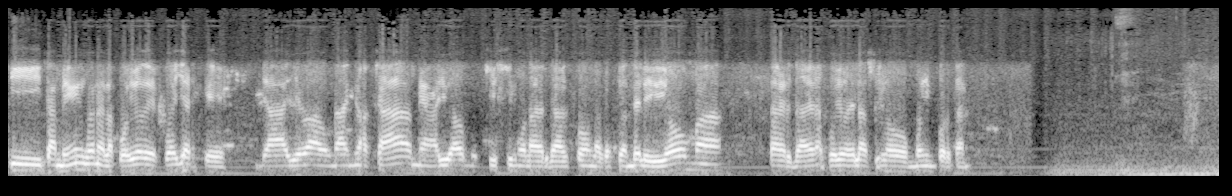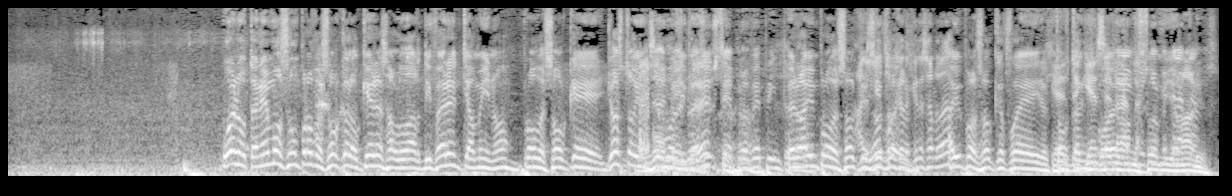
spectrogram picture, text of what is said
y también bueno el apoyo de Cuellar que ya lleva un año acá, me ha ayudado muchísimo la verdad con la cuestión del idioma, la verdad el apoyo de él ha sido muy importante. Bueno, tenemos un profesor que lo quiere saludar, diferente a mí, ¿no? Un profesor que yo estoy en fútbol diferente. usted, profe Pinto, pero hay un profesor que ¿Hay sí fue. que lo quiere saludar? Hay un profesor que fue director ¿Quién- de técnico de ¿De se Millonarios.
